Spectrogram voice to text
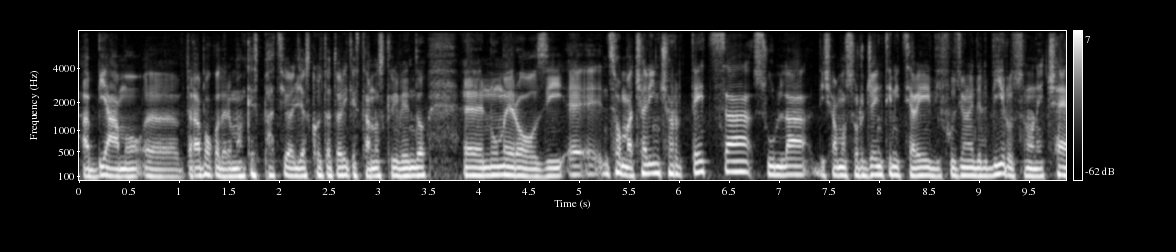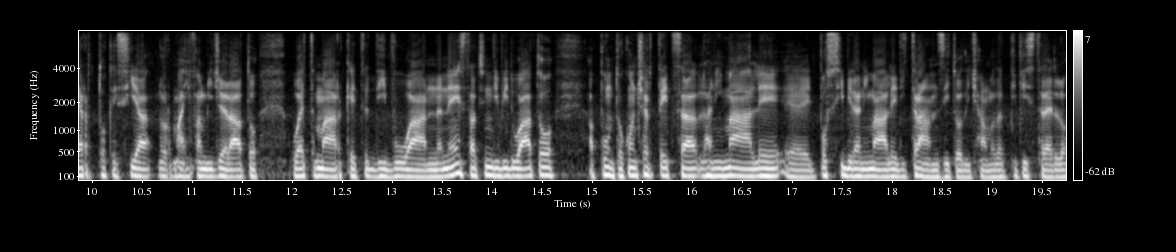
abbiamo, eh, tra poco daremo anche spazio agli ascoltatori che stanno scrivendo eh, numerosi, eh, eh, insomma c'è l'incertezza sulla diciamo, sorgente iniziale di diffusione del virus, non è certo che sia l'ormai famigerato wet market di Wuhan, ne è stato individuato appunto con certezza l'animale, il possibile animale di transito diciamo dal pipistrello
